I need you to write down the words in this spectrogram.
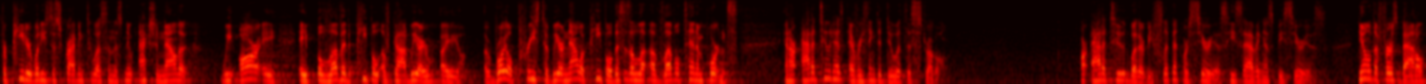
For Peter, what he's describing to us in this new action, now that we are a, a beloved people of God. We are a, a royal priesthood. We are now a people. This is a, of level 10 importance. And our attitude has everything to do with this struggle. Our attitude, whether it be flippant or serious, he's having us be serious. You know the first battle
